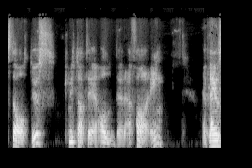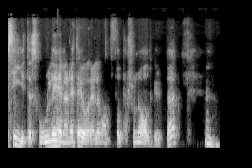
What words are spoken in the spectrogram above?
status knytta til alder, erfaring. Jeg pleier å si til skolelederen, dette er jo relevant for personalgrupper, Mm.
